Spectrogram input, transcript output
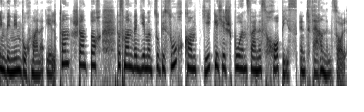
Im Benimmbuch meiner Eltern stand noch, dass man, wenn jemand zu Besuch kommt, jegliche Spuren seines Hobbys entfernen soll.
